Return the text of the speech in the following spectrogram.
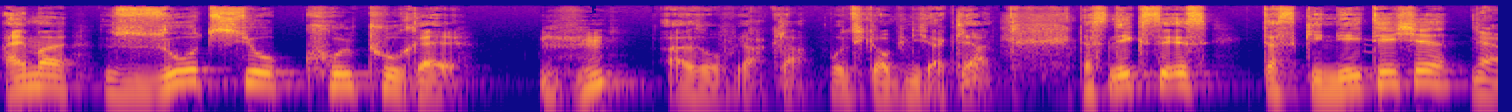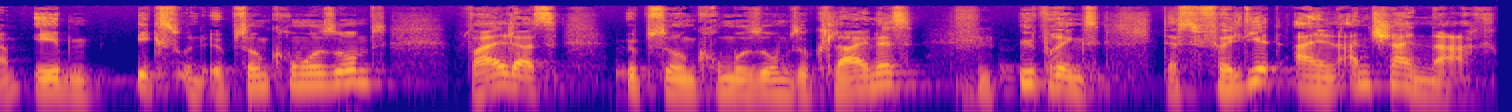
Einmal soziokulturell. Mhm. Also ja klar, muss ich glaube ich nicht erklären. Das nächste ist das genetische, ja. eben X- und Y-Chromosoms, weil das Y-Chromosom so klein ist. Übrigens, das verliert allen Anschein nach,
